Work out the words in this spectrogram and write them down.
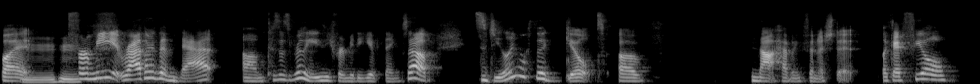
but mm-hmm. for me, rather than that, because um, it's really easy for me to give things up, it's dealing with the guilt of not having finished it. Like I feel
